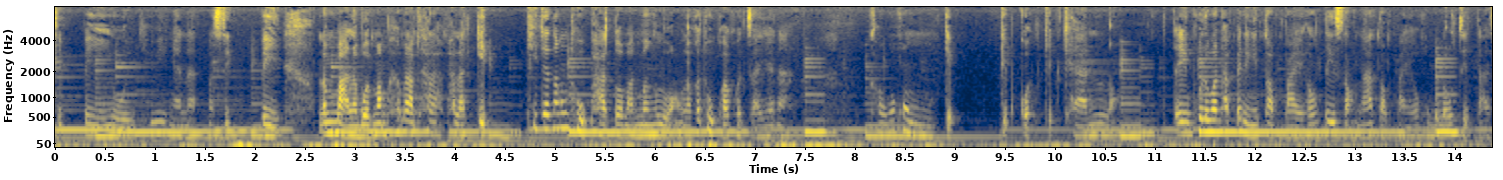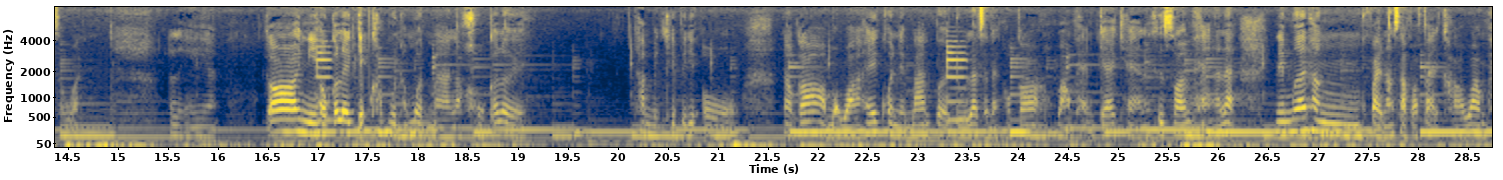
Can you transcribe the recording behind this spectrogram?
สิบปีอยู่ มาสิบปีลำบากลำบนมาเพื่อมารับภารกิจ ที่จะต้องถูกพาตัวมาเมืองหลวง แล้วก็ถูกความหัวใจนะ เขาก็คงเก็บเก็บกดเก็บแค้นหรอกแต่เองพูดเลยว่าถ้าเป็นอย่างนี้ต่อไปเขาตีสองหน้าต่อไปเขาคงเป็นโรคจิตตายสวรรค์อะไรอย่างเงี้ยก็นี้เขาก็เลยเก็บข้อมูลทั้งหมดมาแล้วเขาก็เลยทำเป็นคลิปวิดีโอ แล้วก็บอกว่าให้คนในบ้านเปิดดูหลังจากนั้นเขาก็วางแผนแก้แค้นคือซ้อนแผนนั่นแหละ ในเมื่อทางฝ่ายน้องสาวฝาแฝดเขาวางแผ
